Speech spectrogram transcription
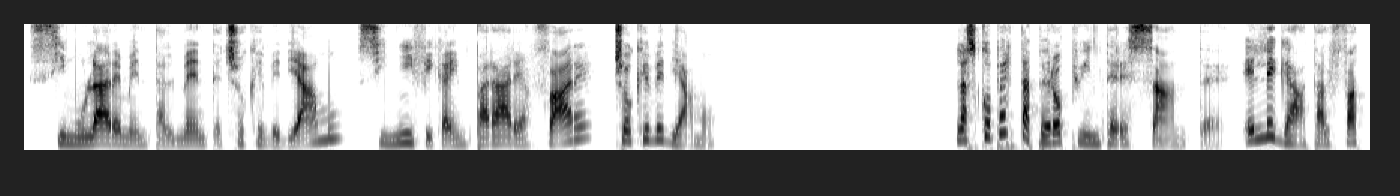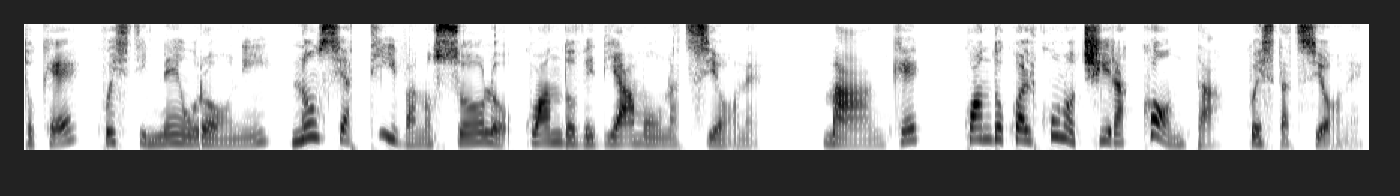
Simulare mentalmente ciò che vediamo significa imparare a fare ciò che vediamo. La scoperta però più interessante è legata al fatto che questi neuroni non si attivano solo quando vediamo un'azione, ma anche quando qualcuno ci racconta questa azione,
